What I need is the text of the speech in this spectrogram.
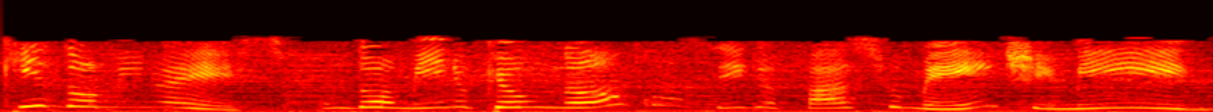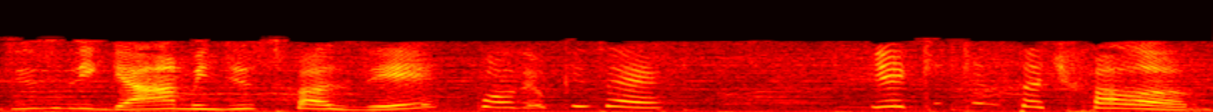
Que domínio é esse? Um domínio que eu não consiga facilmente me desligar, me desfazer quando eu quiser. E aqui que ele está te falando?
